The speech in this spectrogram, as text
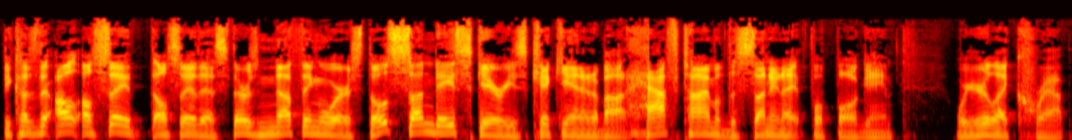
Because there, I'll, I'll say I'll say this: there's nothing worse. Those Sunday scaries kick in at about halftime of the Sunday night football game, where you're like, crap.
